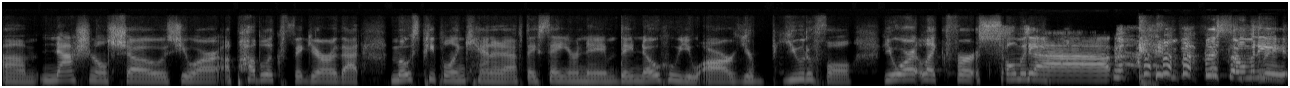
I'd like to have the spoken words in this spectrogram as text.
um, national shows you are a public figure that most people in canada if they say your name they know who you are you're beautiful you're like for so many for so, so many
